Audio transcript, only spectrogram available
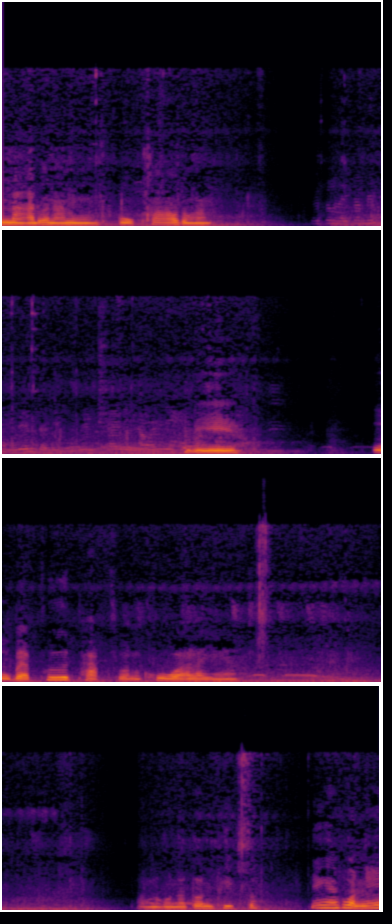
ำนาด้วยนะ มีปลูกข้าวตรงนั้นแล้วตรงนี้ก็มีของเล่นแต่นี่ของเล่นแค่นี้นะไม่มีมีปลูกแบบพืชผักสวนครัวอะไรอย่างเงี้ย ทางโน้นนะต้นพริกต้นนี่ไงผลนี่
